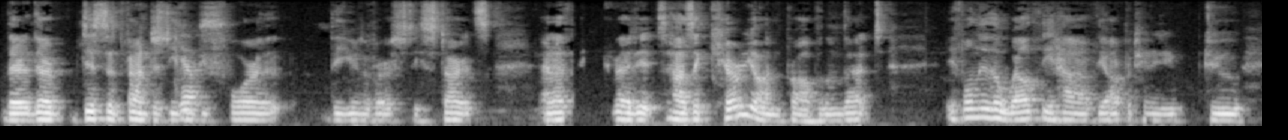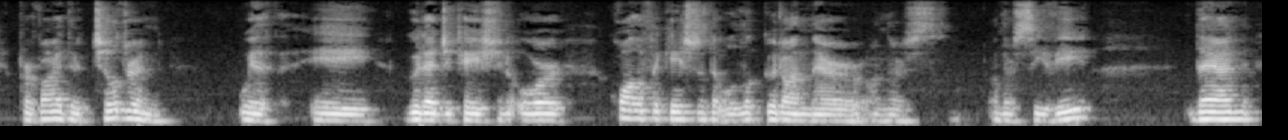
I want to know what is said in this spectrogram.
They're they're disadvantaged even yes. before the university starts, and I think that it has a carry-on problem that if only the wealthy have the opportunity to provide their children with a good education or qualifications that will look good on their on their on their CV, then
